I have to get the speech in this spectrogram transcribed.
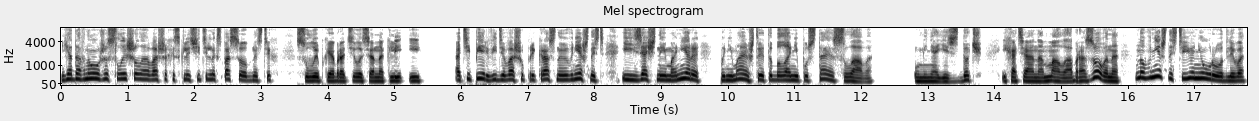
«Я давно уже слышала о ваших исключительных способностях», — с улыбкой обратилась она к Ли-И. «А теперь, видя вашу прекрасную внешность и изящные манеры, понимаю, что это была не пустая слава, у меня есть дочь, и хотя она мало образована, но внешность ее не уродлива,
